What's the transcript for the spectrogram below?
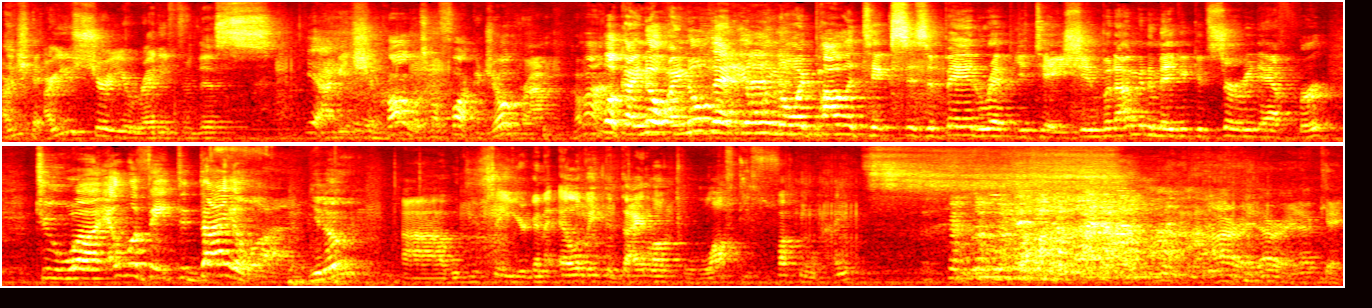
Are you, Okay. are you sure you're ready for this? Yeah, I mean, Chicago's no fucking joke around here. Come on. Look, I know, I know that Illinois politics is a bad reputation, but I'm going to make a concerted effort to uh, elevate the dialogue. You know? Uh, would you say you're gonna elevate the dialogue to lofty fucking heights? All right, all right, okay.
